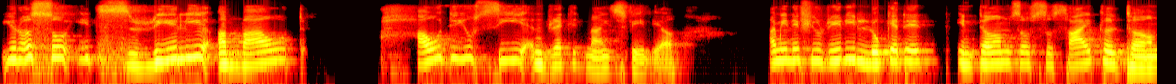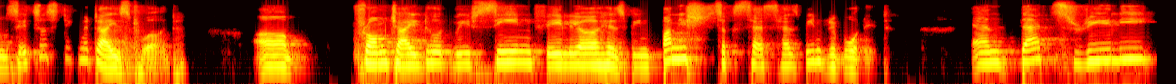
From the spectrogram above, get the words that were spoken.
You know, so it's really about how do you see and recognize failure? I mean, if you really look at it in terms of societal terms, it's a stigmatized word. Um, from childhood, we've seen failure has been punished, success has been rewarded. And that's really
